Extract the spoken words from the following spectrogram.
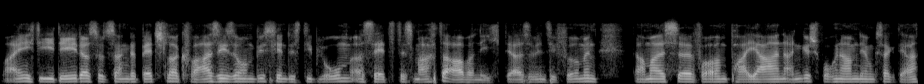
war eigentlich die Idee, dass sozusagen der Bachelor quasi so ein bisschen das Diplom ersetzt. Das macht er aber nicht. Also wenn Sie Firmen damals äh, vor ein paar Jahren angesprochen haben, die haben gesagt, ja,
